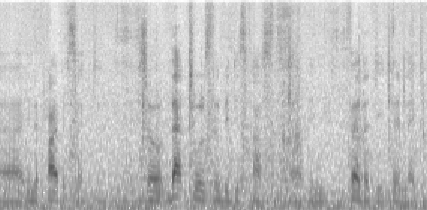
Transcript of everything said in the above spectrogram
uh, in the private sector. So that will still be discussed uh, in further detail later.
